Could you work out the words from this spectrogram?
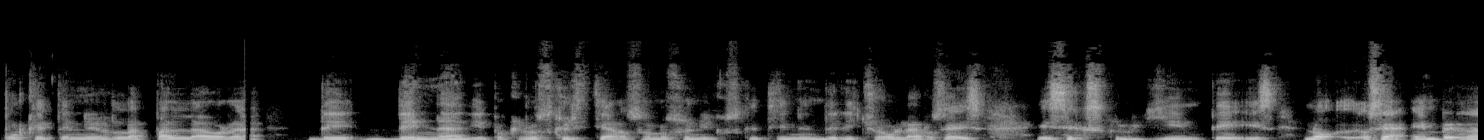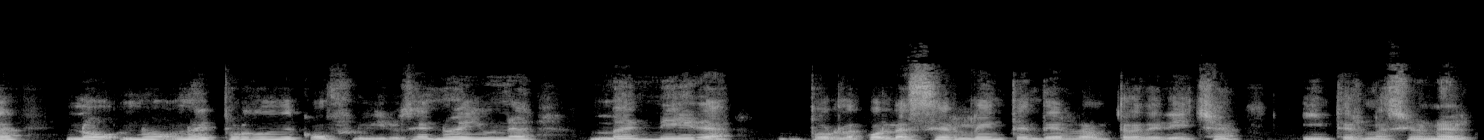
por qué tener la palabra de, de, nadie, porque los cristianos son los únicos que tienen derecho a hablar, o sea, es, es excluyente, es, no, o sea, en verdad, no, no, no hay por dónde confluir, o sea, no hay una manera por la cual hacerle entender a la ultraderecha internacional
